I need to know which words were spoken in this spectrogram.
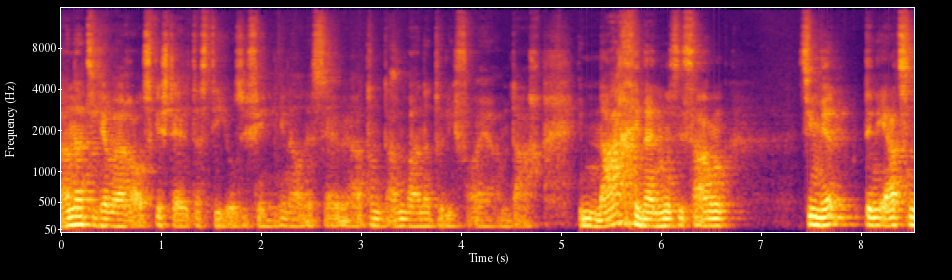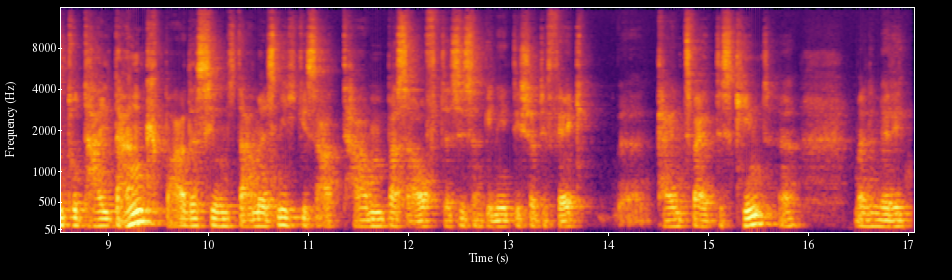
Dann hat sich aber herausgestellt, dass die Josephine genau dasselbe hat und dann war natürlich Feuer am Dach. Im Nachhinein muss ich sagen, sind wir den Ärzten total dankbar, dass sie uns damals nicht gesagt haben, pass auf, das ist ein genetischer Defekt, äh, kein zweites Kind. Weil dann wäre die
